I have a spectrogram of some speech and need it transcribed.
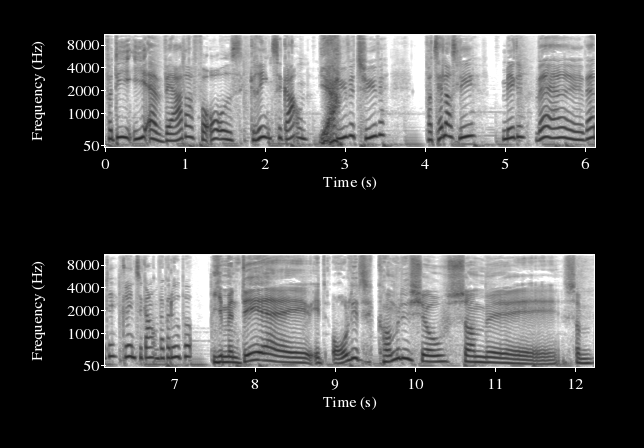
Fordi I er værter for årets Grin til Gavn Ja. 2020. Fortæl os lige, Mikkel, hvad er, øh, hvad er det? Grin til Gavn, hvad går det ud på? Jamen, det er øh, et årligt comedy show, som, øh, som,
